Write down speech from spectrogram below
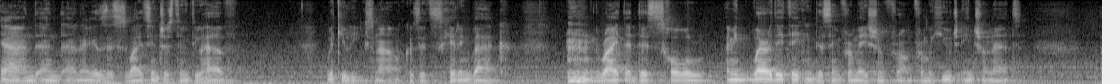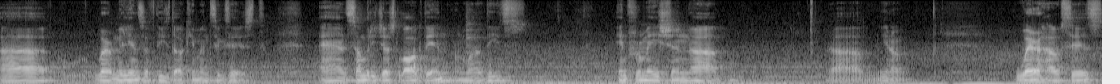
Yeah, and, and, and I guess this is why it's interesting to have WikiLeaks now, because it's hitting back right at this whole I mean, where are they taking this information from? From a huge intranet uh, where millions of these documents exist. And somebody just logged in on one of these information, uh, uh, you know, warehouses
